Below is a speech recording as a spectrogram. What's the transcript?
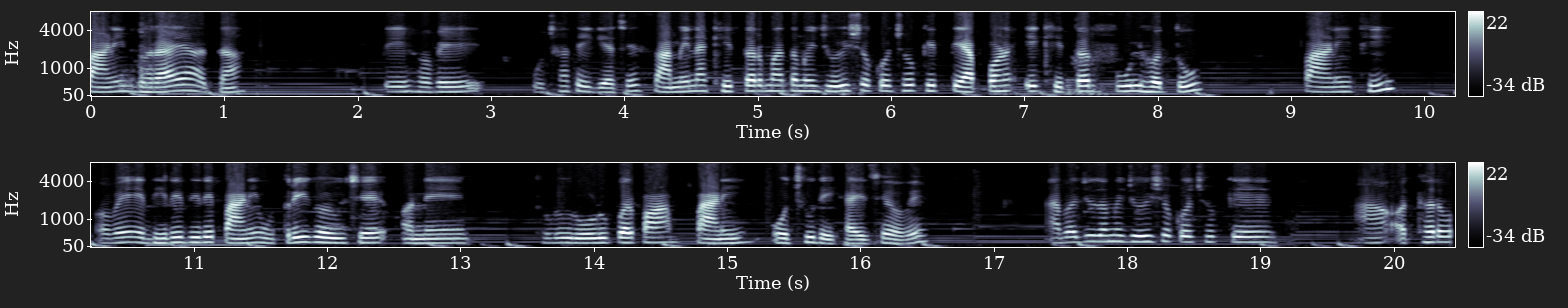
પાણી ભરાયા હતા. તે હવે ઓછા થઈ ગયા છે. સામેના ખેતરમાં તમે જોઈ શકો છો કે ત્યાં પણ એ ખેતર ફૂલ હતું. પાણીથી હવે ધીરે ધીરે પાણી ઉતરી ગયું છે અને થોડું રોડ ઉપર પણ પાણી ઓછું દેખાય છે હવે. આ બાજુ તમે જોઈ શકો છો કે આ અથર્વ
